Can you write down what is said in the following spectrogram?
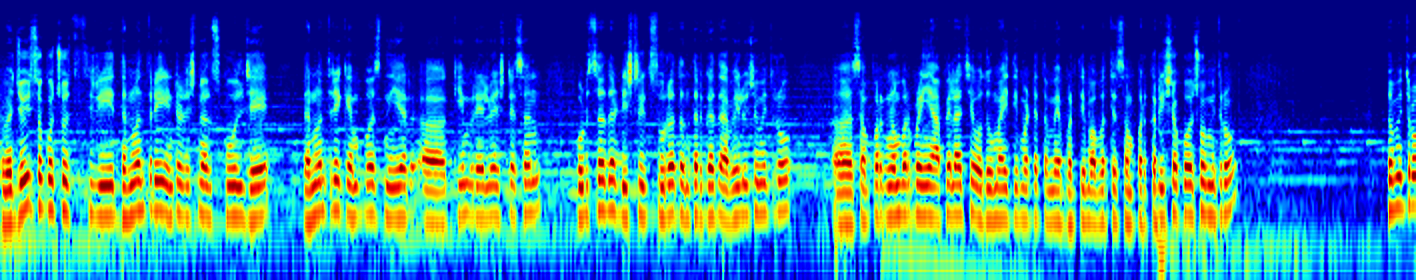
તમે જોઈ શકો છો, શ્રી ધન્વંતરી ઇન્ટરનેશનલ સ્કૂલ જે Dhanvantari campus near Kim railway station પુરસદ ડિસ્ટ્રિક્ટ સુરત અંતર્ગત આવેલું છે મિત્રો. સંપર્ક નંબર પણ અહીંયા આપેલા છે, વધુ માહિતી માટે તમે ભરતી બાબતે સંપર્ક કરી શકો છો મિત્રો. તો મિત્રો,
